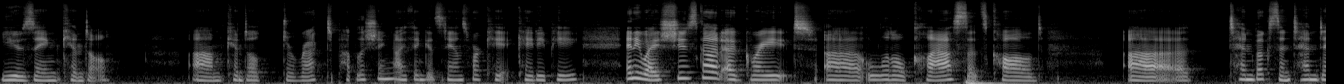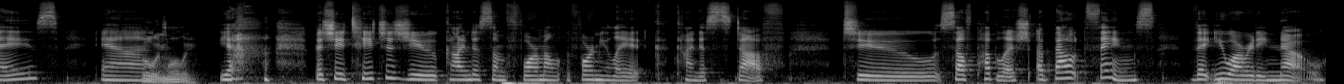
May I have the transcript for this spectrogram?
using Kindle um, Kindle Direct Publishing, I think it stands for K- KDP. Anyway, she's got a great uh, little class that's called uh, 10 Books in 10 Days. And Holy moly. yeah, but she teaches you kind of some formal, formulaic kind of stuff to self publish about things that you already know.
